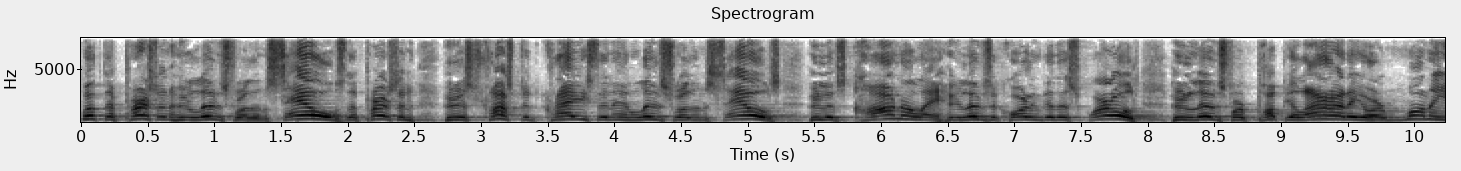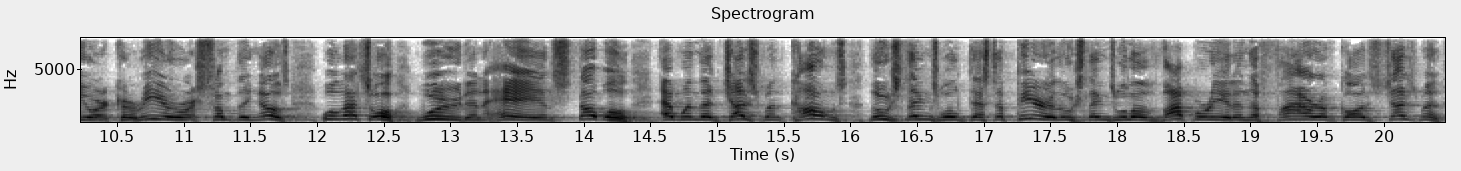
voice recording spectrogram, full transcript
But the person who lives for themselves, the person who has trusted Christ and then lives for themselves, who lives carnally, who lives according to this world, who lives for popularity or money or career or something else, well, that's all wood and hay and stubble. And when the judgment comes, those things will disappear, those things will evaporate in the fire of God's judgment.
